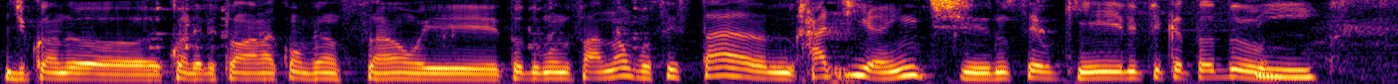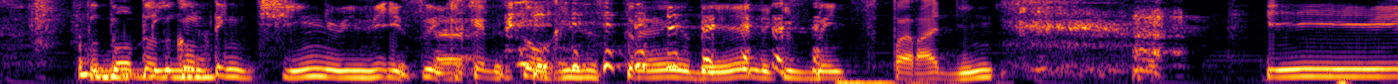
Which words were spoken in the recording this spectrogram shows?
De quando, quando eles estão lá na convenção e todo mundo fala, não, você está radiante, não sei o que, ele fica todo, Sim. todo, todo contentinho e isso, com aquele sorriso estranho dele, com os dentes paradinhos. E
